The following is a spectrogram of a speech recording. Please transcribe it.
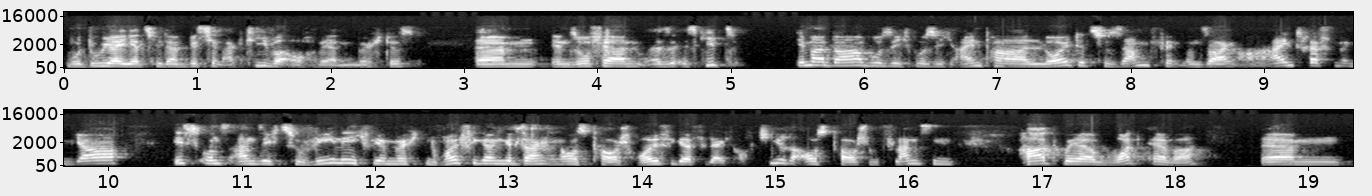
wo du ja jetzt wieder ein bisschen aktiver auch werden möchtest. Ähm, insofern, also es gibt immer da, wo sich, wo sich ein paar Leute zusammenfinden und sagen, oh, ein Treffen im Jahr ist uns an sich zu wenig. Wir möchten häufiger einen Gedankenaustausch, häufiger vielleicht auch Tiere austauschen, Pflanzen, Hardware, whatever. Ähm,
